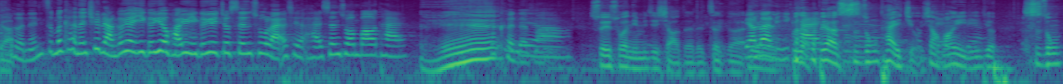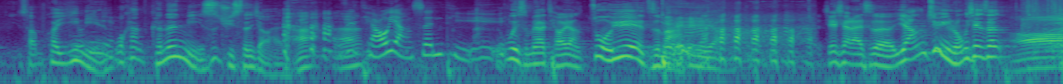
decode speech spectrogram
呀，可能？你怎么可能去两个月、一个月怀孕，一个月就生出来，而且还生双胞胎？哎不，可能吧？所以说你们就晓得了这个，不要乱离开不要失踪太久，像黄雨玲就失踪差不多快一年，我看可能你是去生小孩的啊 我在啊。调养身体。为什么要调养？坐月子嘛。对呀。接下来是杨俊荣先生。哦。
